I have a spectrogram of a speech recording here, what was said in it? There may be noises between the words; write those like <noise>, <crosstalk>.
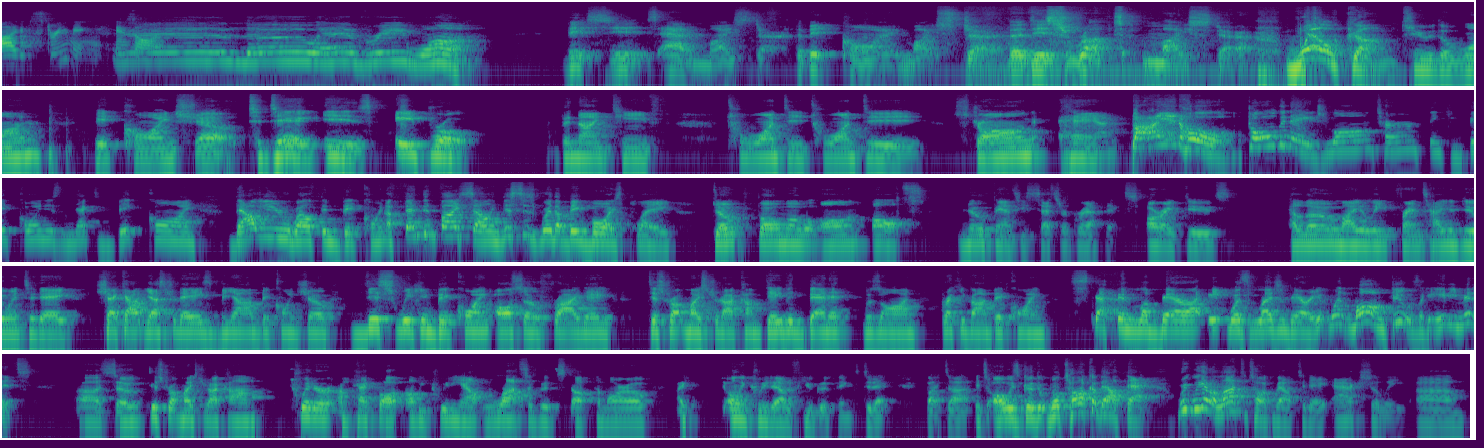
live streaming is on. Hello, everyone. This is Adam Meister, the Bitcoin Meister, the Disrupt Meister. Welcome to the One Bitcoin Show. Today is April the 19th, 2020. Strong hand. Buy hold. Golden age. Long term thinking. Bitcoin is the next Bitcoin. Value your wealth in Bitcoin. Offended by selling. This is where the big boys play. Don't FOMO on alts. No fancy sets or graphics. All right, dudes. Hello, my elite friends. How you doing today? Check out yesterday's Beyond Bitcoin show. This week in Bitcoin, also Friday, disruptmeister.com. David Bennett was on. Brecky Von Bitcoin, Stephan Livera. It was legendary. It went long too. It was like 80 minutes. Uh, so disruptmeister.com, Twitter, I'm TechBalt. I'll be tweeting out lots of good stuff tomorrow. I only tweeted out a few good things today, but uh, it's always good. That, we'll talk about that. We, we got a lot to talk about today, actually. Um,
